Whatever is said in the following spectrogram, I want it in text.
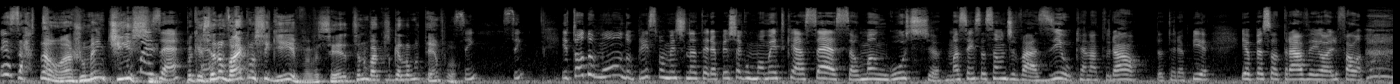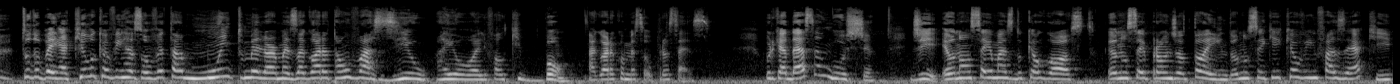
Exato. Não, a jumentice. Pois é, Porque é. você não vai conseguir. Você, você não vai conseguir a longo tempo. Sim, sim. E todo mundo, principalmente na terapia, chega um momento que acessa uma angústia, uma sensação de vazio, que é natural da terapia, e a pessoa trava e olha e fala: "Ah, tudo bem, aquilo que eu vim resolver tá muito melhor, mas agora tá um vazio. Aí eu olho e falo: que bom, agora começou o processo. Porque é dessa angústia de eu não sei mais do que eu gosto, eu não sei pra onde eu tô indo, eu não sei o que, que eu vim fazer aqui,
